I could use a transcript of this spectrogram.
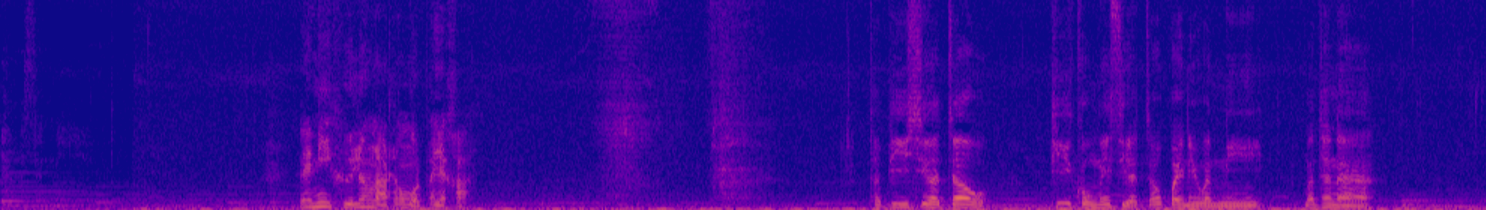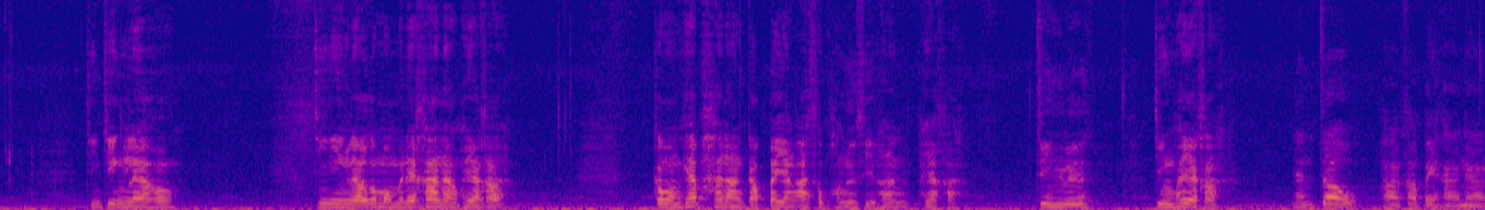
ทำเสน่ห์และนี่คือเรื่องราวทั้งหมดพะยะค่ะ ถ้าพี่เชื่อเจ้า พี่คงไม่เสียเจ้าไปในวันนี้ มัทนา จริงๆแล้ว จริงๆแล้วกระหม่อมไม่ได้ฆ่านางพะยะค่ะ กระหม่อมแค่พานางกลับไปยังอาสมของฤาษีเท่านั้นพะยะค่ะ จริงหรือ จริงพะยะค่ะ งั้นเจ้าพาข้าไปหานาง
